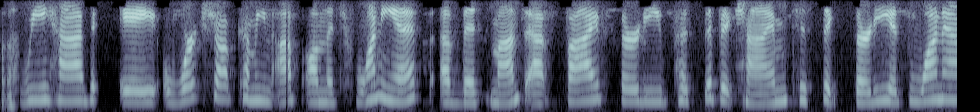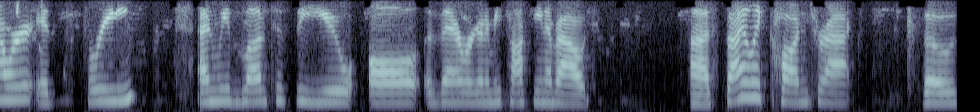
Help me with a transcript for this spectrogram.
we have a workshop coming up on the 20th of this month at 5.30 Pacific time to 6.30. It's one hour. It's free, and we'd love to see you all there. We're going to be talking about uh, silent contracts, those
